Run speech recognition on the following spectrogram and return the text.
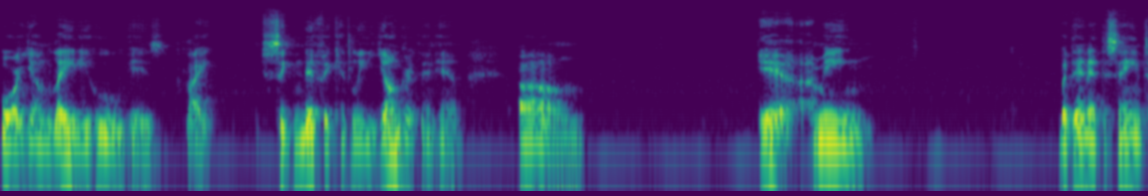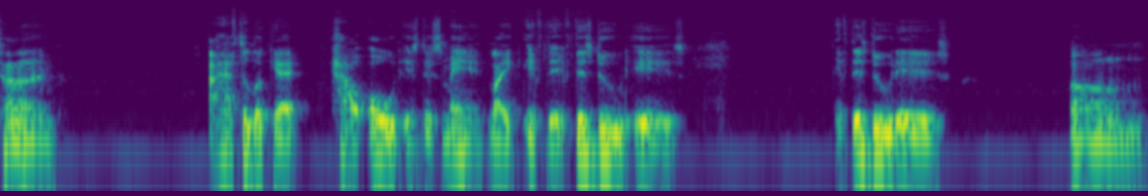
or a young lady who is like significantly younger than him. Um yeah, I mean but then at the same time I have to look at how old is this man? Like if if this dude is if this dude is um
